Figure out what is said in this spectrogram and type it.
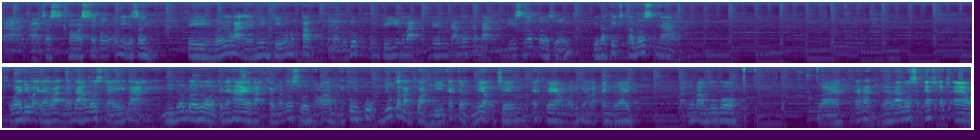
và ở trong Smart Server Application thì với các bạn để nghiên cứu, học tập và giáo dục cũng quý như các bạn. Nên download các bạn đi developer xuống. Thì bạn kích download nào Ok như vậy là các bạn đã download cái bảng developer rồi. Cái thứ hai là bạn cần download xuống, nó là một cái công cụ giúp các bạn quản lý các cơ dữ liệu trên SQL nó chính là bạn đánh vào đây. Bạn cứ vào Google. Và các bạn download SSL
